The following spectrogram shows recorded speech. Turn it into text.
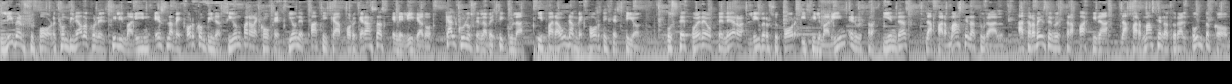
Liver Support combinado con el Silimarín es la mejor combinación para la congestión hepática por grasas en el hígado, cálculos en la vesícula y para una mejor digestión. Usted puede obtener Liver Support y Silimarín en nuestras tiendas La Farmacia Natural a través de nuestra página lafarmacianatural.com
